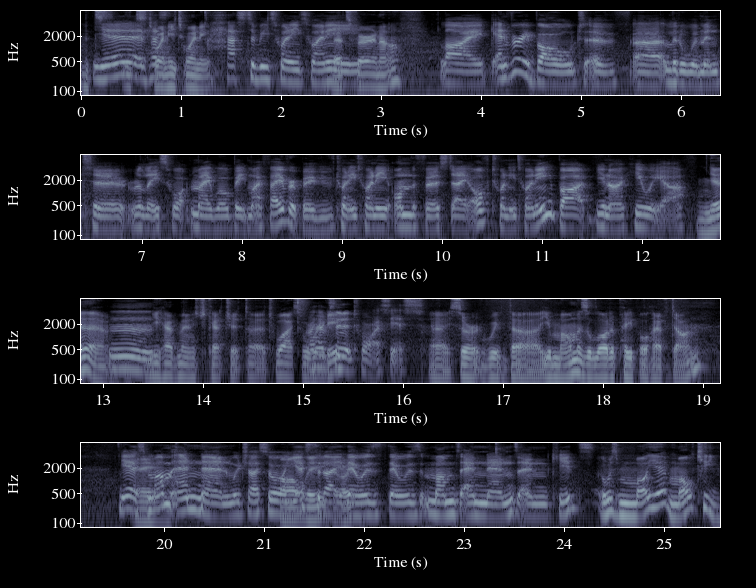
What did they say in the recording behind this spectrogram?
It's, Yeah, it's it has- 2020. Has to be 2020. That's fair enough. Like and very bold of uh, Little Women to release what may well be my favourite movie of 2020 on the first day of 2020. But you know, here we are. Yeah, you have managed to catch it uh, twice already. I have seen it twice. Yes, Uh, saw it with uh, your mum, as a lot of people have done. yes, And- Mum and Nan, which I saw Oh, yesterday. go. There was there was mums and nans and kids. It was mo- yeah, multi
